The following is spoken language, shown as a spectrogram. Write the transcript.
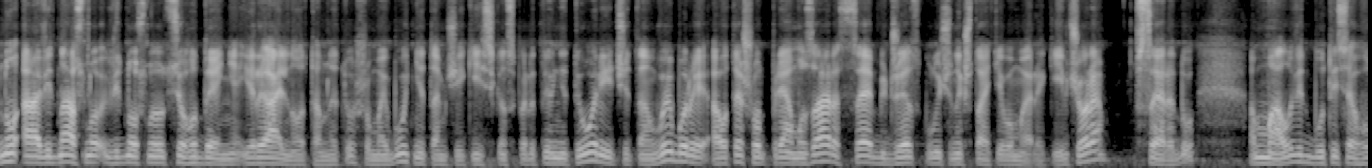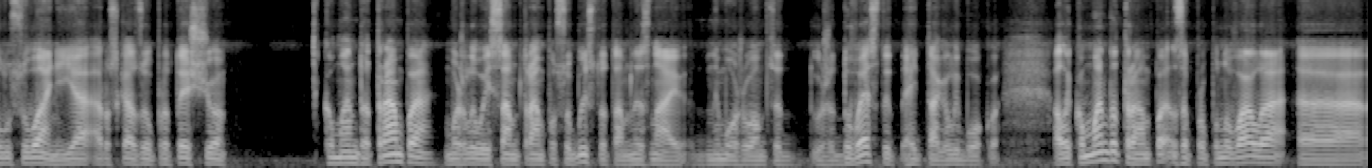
Ну а відносно відносно сьогодення і реального там не то, що майбутнє, там чи якісь конспіративні теорії, чи там вибори, а те, що от прямо зараз це бюджет Сполучених Штатів Америки. І вчора, в середу, мало відбутися голосування. Я розказував про те, що команда Трампа, можливо, і сам Трамп особисто там не знаю, не можу вам це вже довести геть так глибоко. Але команда Трампа запропонувала е,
